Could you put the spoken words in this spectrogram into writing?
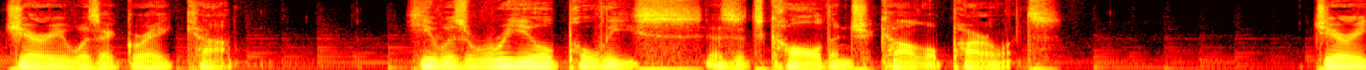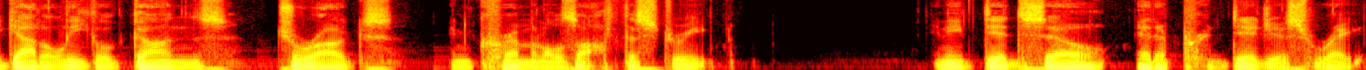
Jerry was a great cop. He was real police, as it's called in Chicago parlance. Jerry got illegal guns, drugs, and criminals off the street. And he did so at a prodigious rate,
